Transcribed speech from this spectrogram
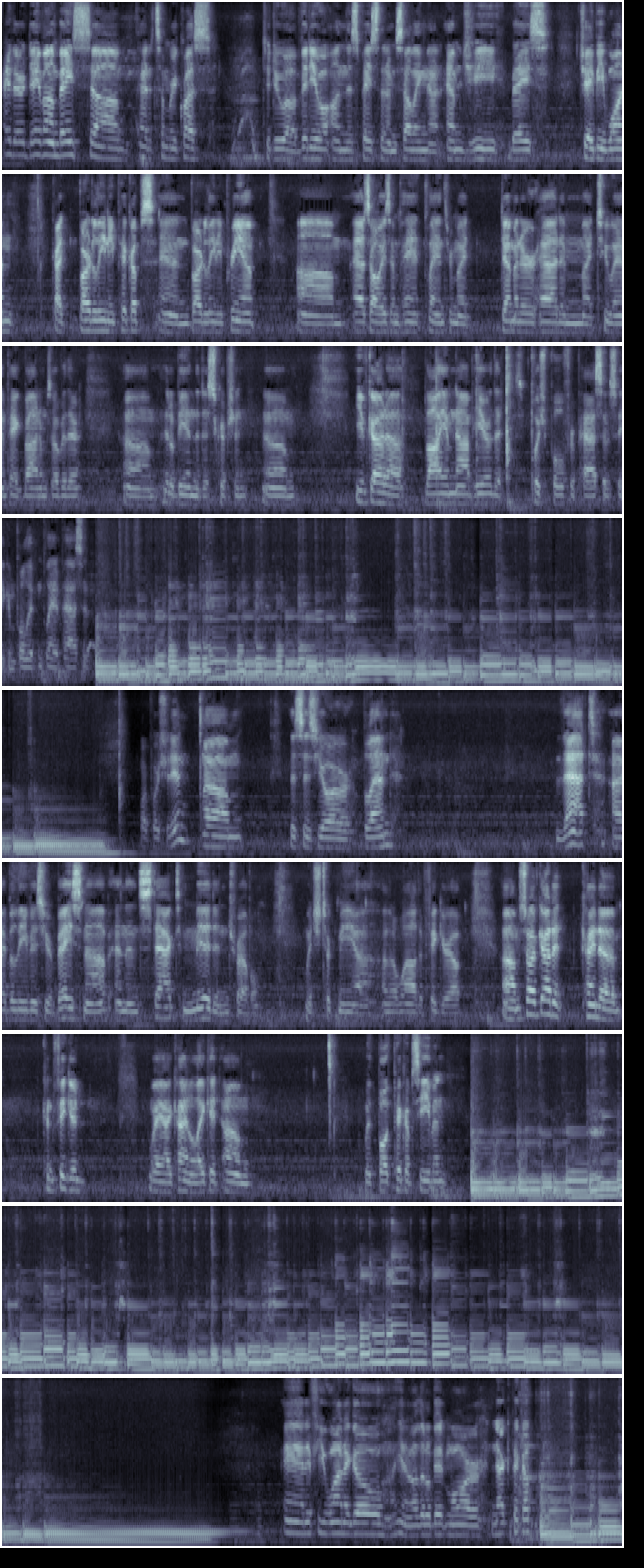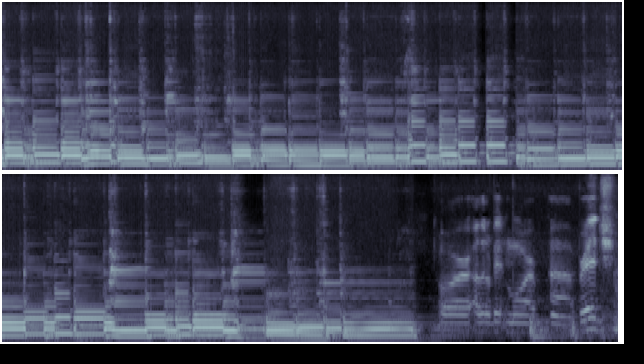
Hey there, Dave on bass. Um, had some requests to do a video on this bass that I'm selling, that MG bass JB1. Got Bartolini pickups and Bartolini preamp. Um, as always, I'm playing through my Demeter head and my two Ampeg bottoms over there. Um, it'll be in the description. Um, you've got a volume knob here that's push-pull for passive, so you can pull it and play it passive. Push it in. Um, this is your blend. That, I believe, is your bass knob, and then stacked mid and treble, which took me uh, a little while to figure out. Um, so I've got it kind of configured way I kind of like it. Um, with both pickups even. And if you want to go, you know, a little bit more neck pickup, Or a little bit more uh, bridge.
